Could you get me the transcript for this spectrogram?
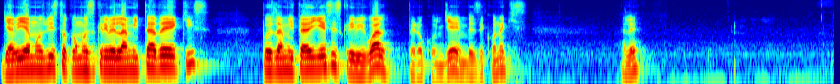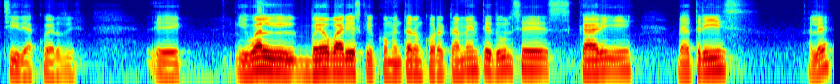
Ya habíamos visto cómo se escribe la mitad de x, pues la mitad de y se escribe igual, pero con y en vez de con x. ¿Vale? Sí, de acuerdo. Eh, igual veo varios que comentaron correctamente. Dulces, Cari, Beatriz, ¿vale?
